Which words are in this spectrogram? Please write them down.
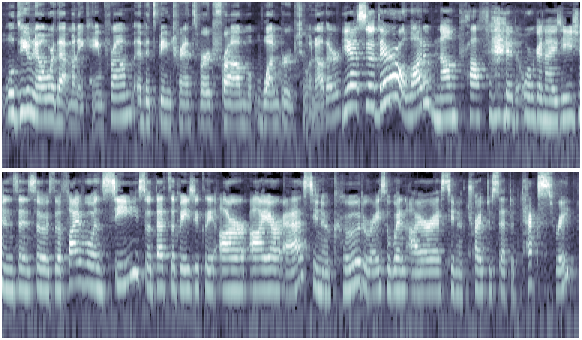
Well, do you know where that money came from? If it's being transferred from one group to another? Yeah, so there are a lot of nonprofit organizations, and so it's the 501c. So that's basically our IRS, you know, code, right? So when IRS, you know, tried to set the tax rate,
